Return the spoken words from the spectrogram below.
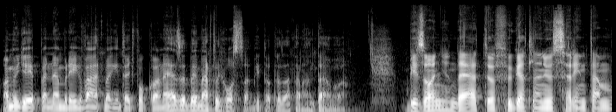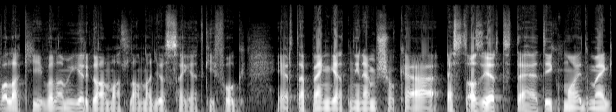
ami ugye éppen nemrég vált megint egy fokkal nehezebbé, mert hogy hosszabbított az Atalantával. Bizony, de ettől függetlenül szerintem valaki valami irgalmatlan nagy összeget ki fog érte pengetni nem soká. Ezt azért tehetik majd meg,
